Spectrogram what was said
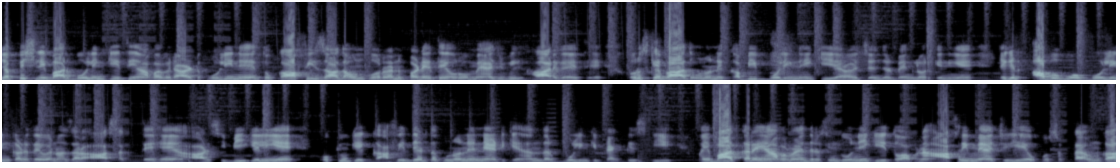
जब पिछली बार बॉलिंग की थी, यहाँ पर विराट कोहली ने तो काफ़ी ज़्यादा उनको रन पड़े थे और वो मैच भी हार गए थे। और उसके बाद उन्होंने कभी बॉलिंग नहीं की रॉयल चैलेंजर बेंगलोर के लिए। लेकिन अब वो बॉलिंग करते हुए नज़र आ सकते हैं आरसीबी के लिए। और क्योंकि काफ़ी देर तक उन्होंने नेट के अंदर बॉलिंग की प्रैक्टिस की। वही बात करें यहाँ पर महेंद्र सिंह धोनी की तो अपना आखिरी मैच ये हो सकता है उनका।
